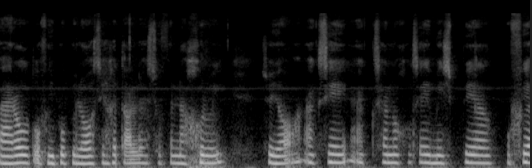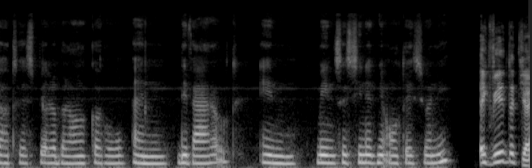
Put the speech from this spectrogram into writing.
wêreld of die populasiegetalle so vinnig groei. So ja, ek sê ek sou nogal sê mens speel of veearts speel 'n belangrike rol in die wêreld en mense sien dit nie altyd so nie. Ek weet dat jy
